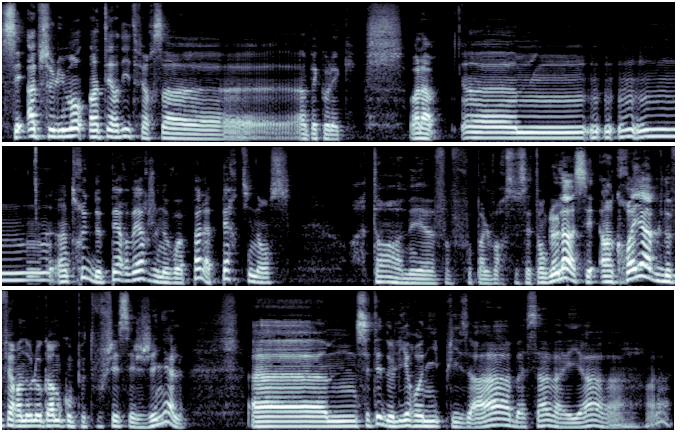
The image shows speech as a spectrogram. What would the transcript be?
C'est absolument interdit de faire ça, euh, un pécolec. Voilà. Euh, un truc de pervers, je ne vois pas la pertinence. Attends, mais euh, faut, pas le voir sous cet angle-là. C'est incroyable de faire un hologramme qu'on peut toucher, c'est génial. Euh, c'était de l'ironie, please. Ah, bah ça, va, euh, voilà.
